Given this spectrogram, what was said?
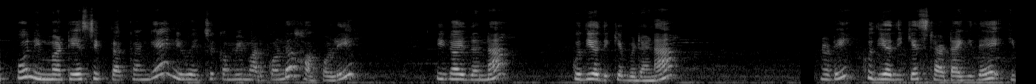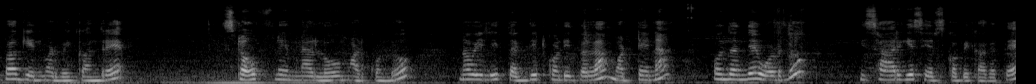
ಉಪ್ಪು ನಿಮ್ಮ ಟೇಸ್ಟಿಗೆ ತಕ್ಕಂಗೆ ನೀವು ಹೆಚ್ಚು ಕಮ್ಮಿ ಮಾಡಿಕೊಂಡು ಹಾಕ್ಕೊಳ್ಳಿ ಈಗ ಇದನ್ನು ಕುದಿಯೋದಕ್ಕೆ ಬಿಡೋಣ. ನೋಡಿ, ಕುದಿಯೋದಕ್ಕೆ ಸ್ಟಾರ್ಟ್ ಆಗಿದೆ. ಇವಾಗ ಏನು ಮಾಡಬೇಕು ಅಂದರೆ ಸ್ಟವ್ ಫ್ಲೇಮ್ನ ಲೋ ಮಾಡಿಕೊಂಡು, ನಾವು ಇಲ್ಲಿ ತೆಗೆದಿಟ್ಕೊಂಡಿದ್ವಲ್ಲ, ಮೊಟ್ಟೆನ ಒಂದೊಂದೇ ಒಡೆದು ಈ ಸಾರಿಗೆ ಸೇರಿಸ್ಕೋಬೇಕಾಗತ್ತೆ.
